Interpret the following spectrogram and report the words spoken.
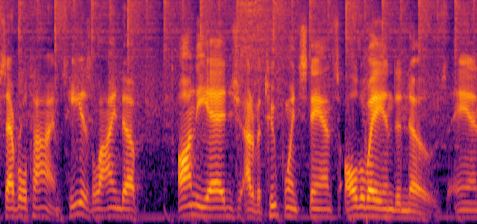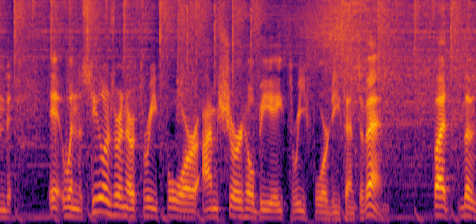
several times. He is lined up on the edge out of a two-point stance all the way into nose, and it, when the Steelers are in their 3-4, I'm sure he'll be a 3-4 defensive end. But the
